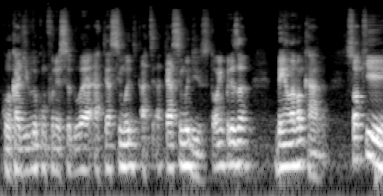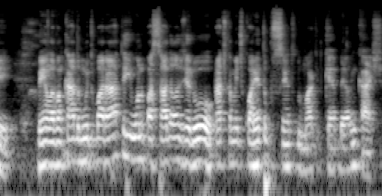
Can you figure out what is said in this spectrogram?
colocar a dívida com o fornecedor é até acima, de- até acima disso. Então é uma empresa bem alavancada. Só que bem alavancada, muito barata, e o ano passado ela gerou praticamente 40% do market cap dela em caixa.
